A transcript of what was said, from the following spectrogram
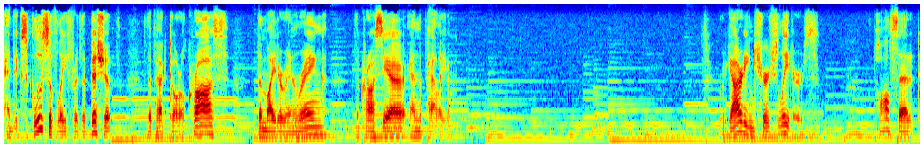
And exclusively for the bishop, the pectoral cross, the mitre and ring, the crosier, and the pallium. Regarding church leaders, Paul said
